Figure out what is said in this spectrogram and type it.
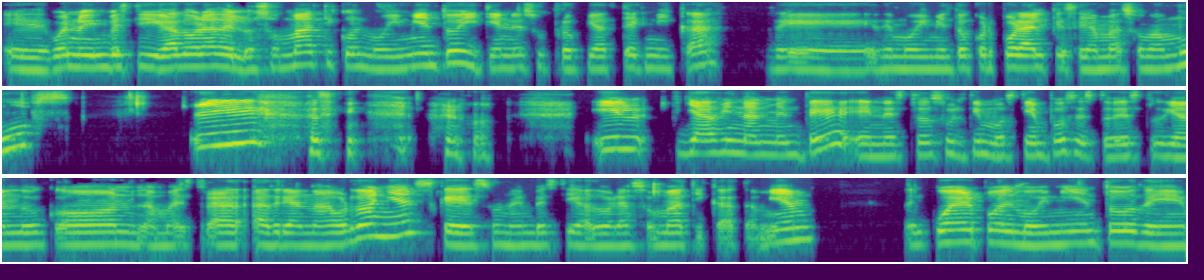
eh, bueno, investigadora de lo somático, el movimiento, y tiene su propia técnica de, de movimiento corporal que se llama Soma Moves. Y, y ya finalmente, en estos últimos tiempos, estoy estudiando con la maestra Adriana Ordóñez, que es una investigadora somática también del cuerpo, del movimiento, de,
